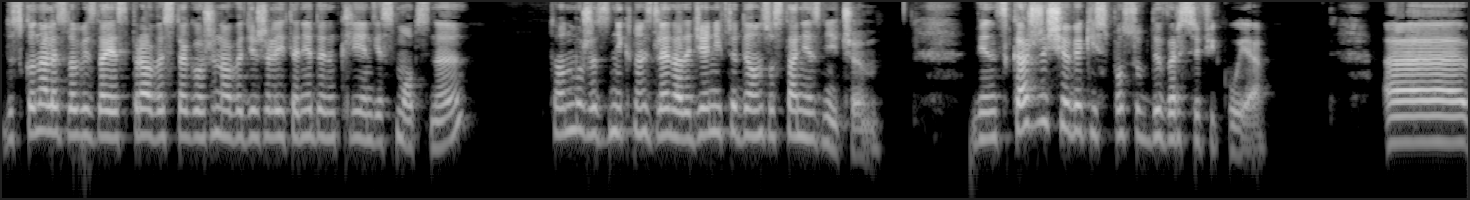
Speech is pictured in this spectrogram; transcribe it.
doskonale sobie zdaje sprawę z tego, że nawet jeżeli ten jeden klient jest mocny, to on może zniknąć z dnia na dzień i wtedy on zostanie z niczym. Więc każdy się w jakiś sposób dywersyfikuje. E,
